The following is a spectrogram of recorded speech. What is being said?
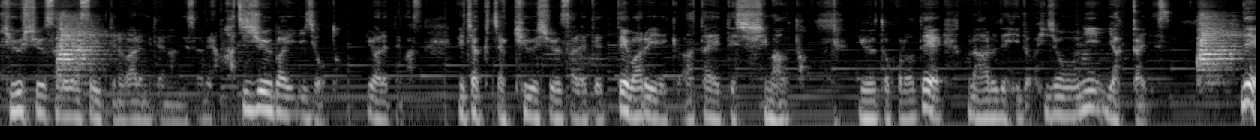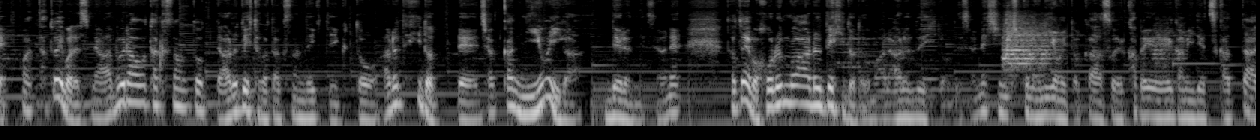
吸収されやすいっていうのがあるみたいなんですよね。80倍以上と言われてます。めちゃくちゃ吸収されてって悪い影響を与えてしまうというところで、このアルデヒド非常に厄介です。で、まあ、例えばですね、油をたくさん取ってアルデヒドがたくさんできていくと、アルデヒドって若干匂いが出るんですよね。例えば、ホルムアルデヒドとかもあるアルデヒドですよね。新築の匂いとか、そういう壁紙で使った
